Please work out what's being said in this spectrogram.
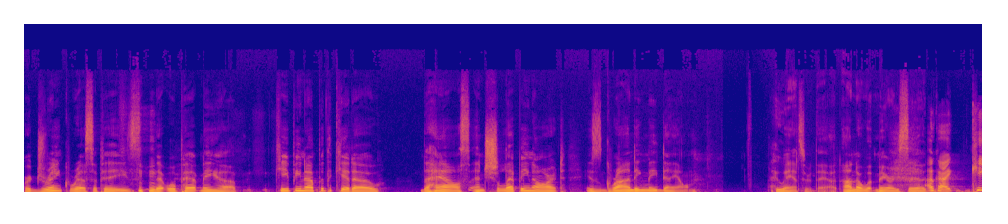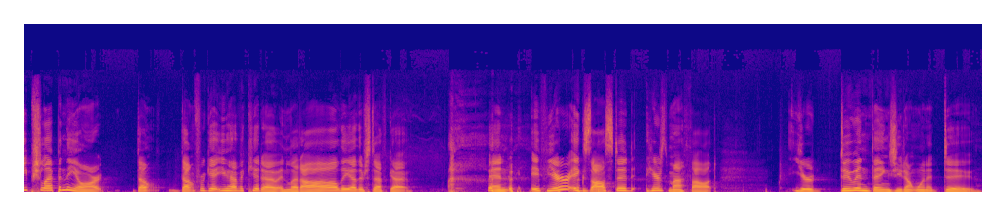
or drink recipes that will pep me up? Keeping up with the kiddo, the house, and schlepping art is grinding me down. Who answered that? I know what Mary said. Okay, keep schlepping the art. Don't don't forget you have a kiddo and let all the other stuff go. and if you're exhausted, here's my thought. You're doing things you don't want to do.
